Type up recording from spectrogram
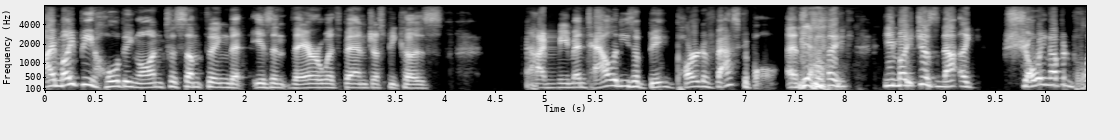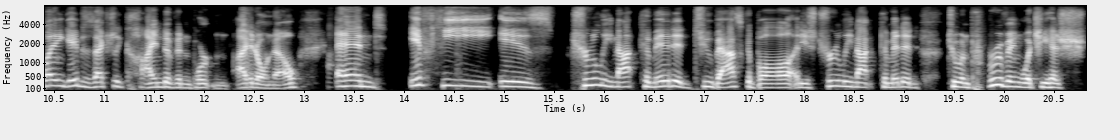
I might be holding on to something that isn't there with Ben just because. I mean, mentality is a big part of basketball, and Yeah. like he might just not like showing up and playing games is actually kind of important. I don't know. And if he is truly not committed to basketball and he's truly not committed to improving, which he has sh-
